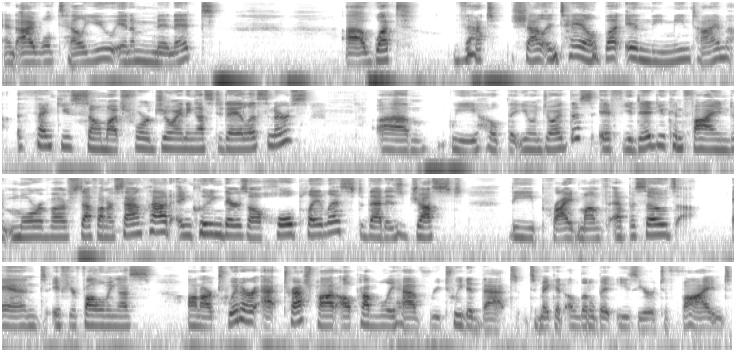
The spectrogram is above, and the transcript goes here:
and I will tell you in a minute uh, what that shall entail. But in the meantime, thank you so much for joining us today, listeners. Um, we hope that you enjoyed this. If you did, you can find more of our stuff on our SoundCloud, including there's a whole playlist that is just the Pride Month episodes. And if you're following us on our Twitter at TrashPod, I'll probably have retweeted that to make it a little bit easier to find.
